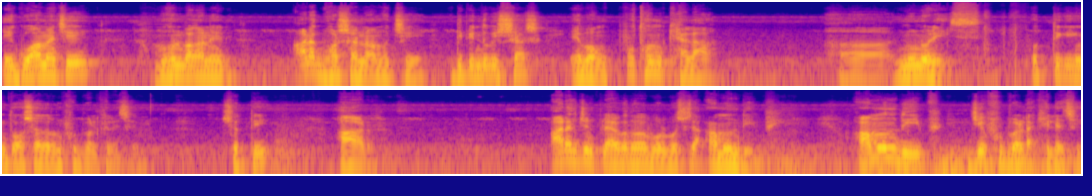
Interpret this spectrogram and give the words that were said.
এই গোয়া ম্যাচে মোহনবাগানের আর এক ভরসার নাম হচ্ছে দীপেন্দু বিশ্বাস এবং প্রথম খেলা আহ, নুনো রেইস। প্রত্যেকে কিন্তু অসাধারণ ফুটবল খেলেছে সত্যি। আর আর একজন প্লেয়ার কথা বলব সেটা আমনদীপ। আমনদীপ যে ফুটবলটা খেলেছে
